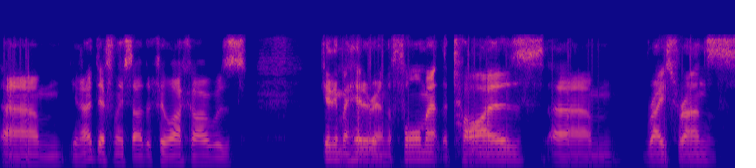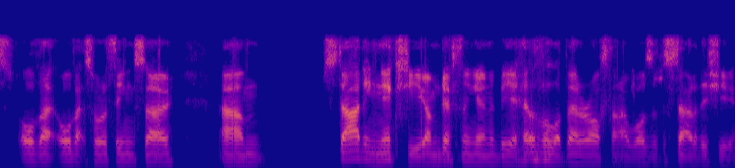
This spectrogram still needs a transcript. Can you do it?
Um, you know, definitely started to feel like I was getting my head around the format, the tires, um, race runs, all that, all that sort of thing. So, um, starting next year, I'm definitely going to be a hell of a lot better off than I was at the start of this year.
